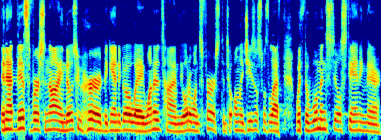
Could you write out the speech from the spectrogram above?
And at this, verse 9, those who heard began to go away one at a time, the older ones first, until only Jesus was left, with the woman still standing there.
